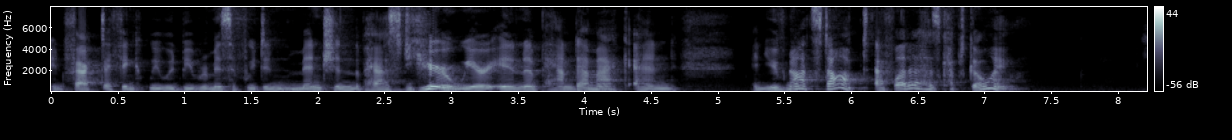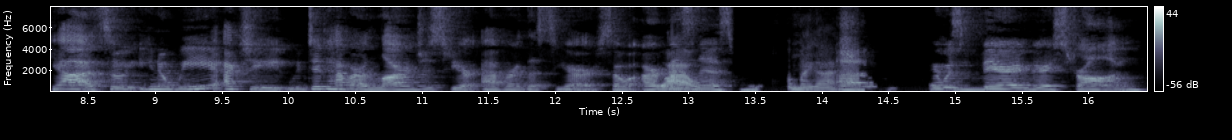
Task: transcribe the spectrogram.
in fact i think we would be remiss if we didn't mention the past year we are in a pandemic and and you've not stopped. Athleta has kept going yeah so you know we actually we did have our largest year ever this year so our wow. business oh my gosh um, it was very very strong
